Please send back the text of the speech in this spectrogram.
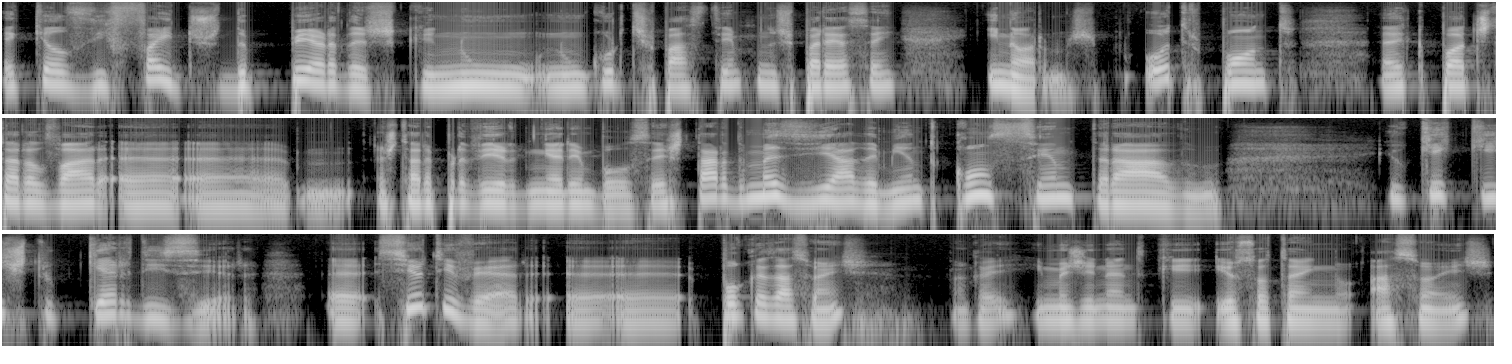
aqueles efeitos de perdas que num, num, curto espaço de tempo nos parecem enormes. Outro ponto que pode estar a levar a, a, a estar a perder dinheiro em bolsa é estar demasiadamente concentrado. E o que é que isto quer dizer? Uh, se eu tiver uh, uh, poucas ações, okay? imaginando que eu só tenho ações,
